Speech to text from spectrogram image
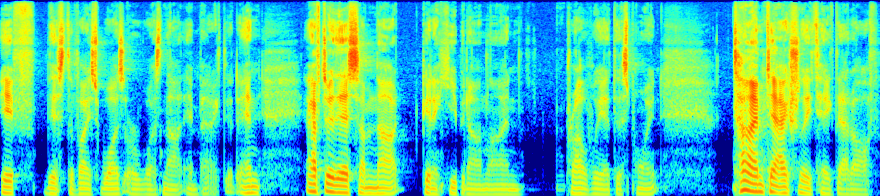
if this device was or was not impacted. And after this, I'm not going to keep it online probably at this point. Time to actually take that off.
